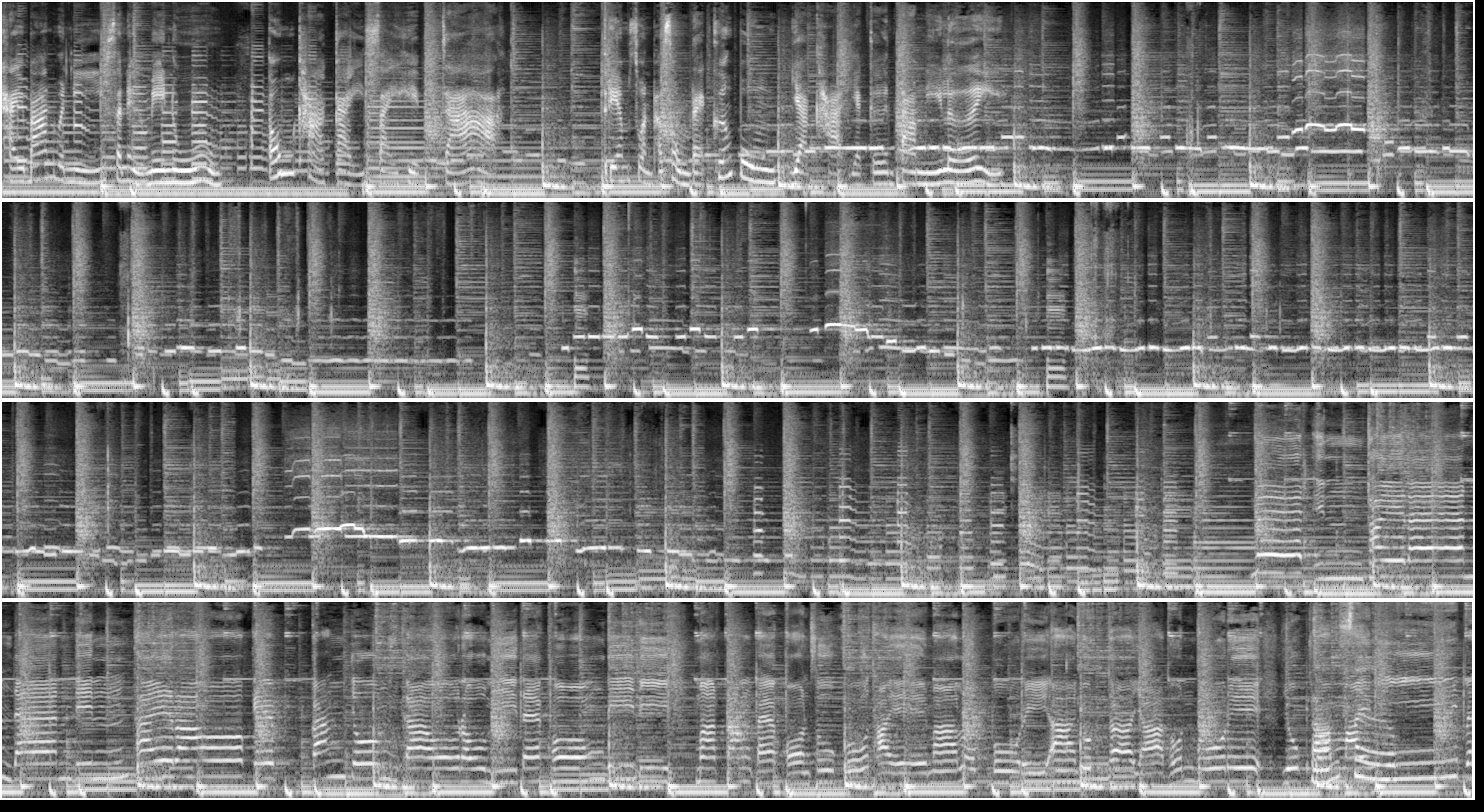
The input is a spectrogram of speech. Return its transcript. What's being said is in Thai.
ไทยบ้านวันนี้เสนอเมนู ต้มข่าไก่ใส่เห็ดจ้า เตรียมส่วนผสมและเครื่องปรุง อย่าขาดอย่าเกินตามนี้เลย ดีๆ มาตั้งแต่ก่อนสุโขทัยมาลบบุรีอายุทยาธนบุรี ยุคสมัยนี้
